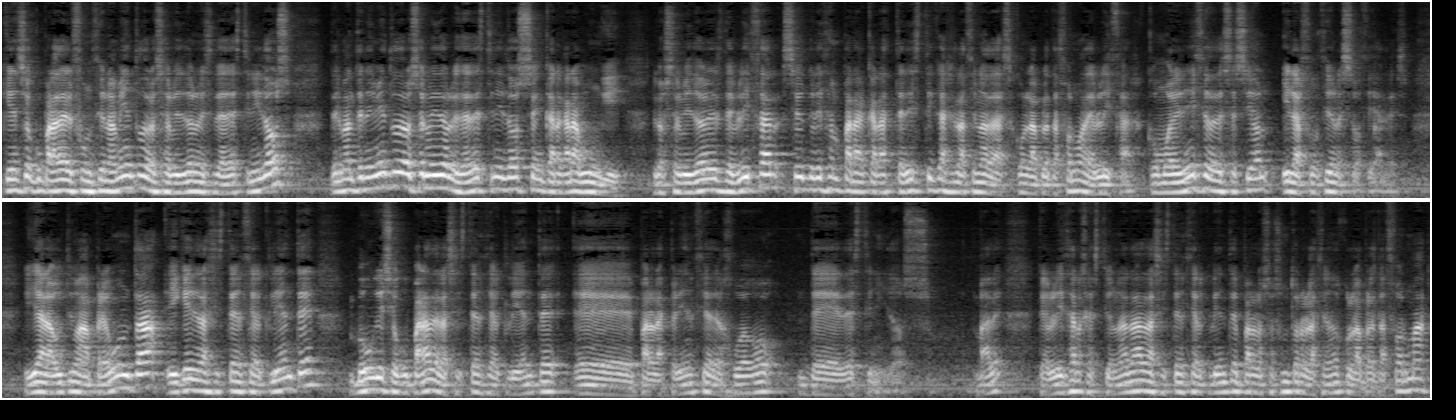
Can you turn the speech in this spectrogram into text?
¿Quién se ocupará del funcionamiento de los servidores de Destiny 2? Del mantenimiento de los servidores de Destiny 2 se encargará Bungie. Los servidores de Blizzard se utilizan para características relacionadas con la plataforma de Blizzard, como el inicio de sesión y las funciones sociales. Y ya la última pregunta, ¿y qué hay de la asistencia al cliente? Bungie se ocupará de la asistencia al cliente eh, para la experiencia del juego de Destiny 2. ¿Vale? Que Blizzard gestionará la asistencia al cliente para los asuntos relacionados con la plataforma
